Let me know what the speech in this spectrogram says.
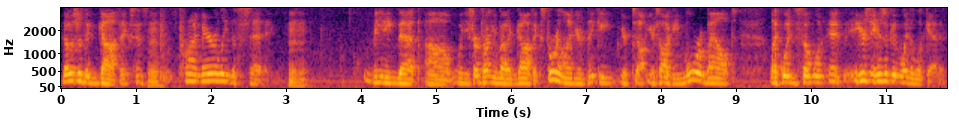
Those are the gothics. It's pr- primarily the setting. Meaning that uh, when you start talking about a gothic storyline, you're thinking you're ta- you're talking more about like when someone. eh, Here's here's a good way to look at it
